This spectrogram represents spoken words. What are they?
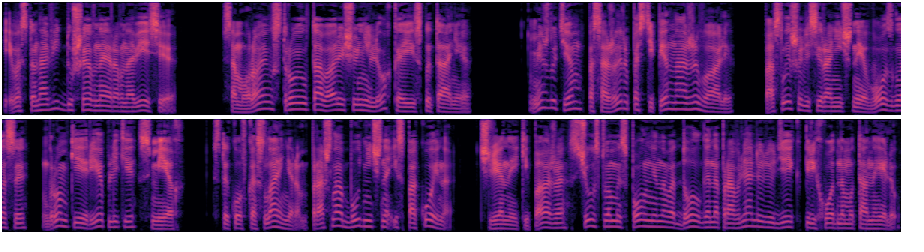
и восстановить душевное равновесие. Самурай устроил товарищу нелегкое испытание. Между тем пассажиры постепенно оживали. Послышались ироничные возгласы, громкие реплики, смех. Стыковка с лайнером прошла буднично и спокойно. Члены экипажа с чувством исполненного долга направляли людей к переходному тоннелю.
